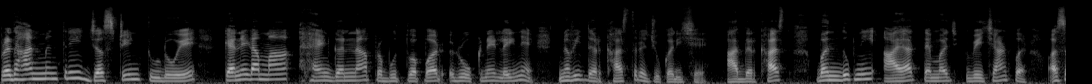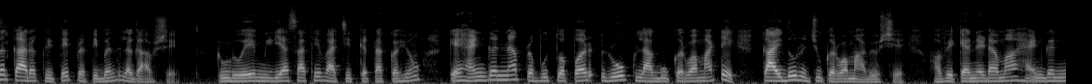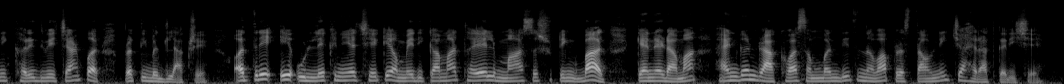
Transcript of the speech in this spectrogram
પ્રધાનમંત્રી જસ્ટિન ટુડોએ કેનેડામાં હેન્ડગનના પ્રભુત્વ પર રોકને લઈને નવી દરખાસ્ત રજૂ કરી છે. આ દરખાસ્ત બંદૂકની આયાત તેમજ વેચાણ પર અસરકારક રીતે પ્રતિબંધ લગાવશે. ટ્રુડોએ મીડિયા સાથે વાતચીત કરતા કહ્યું કે હેન્ડગનના પ્રભુત્વ પર રોક લાગુ કરવા માટે કાયદો રજૂ કરવામાં આવ્યો છે. હવે કેનેડામાં હેન્ડગનની ખરીદ વેચાણ પર પ્રતિબંધ લાગશે. અત્રે એ ઉલ્લેખનીય છે કે અમેરિકામાં થયેલ માસ શૂટિંગ બાદ કેનેડામાં હેન્ડગન રાખવા સંબંધિત નવા પ્રસ્તાવની જાહેરાત કરી છે.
